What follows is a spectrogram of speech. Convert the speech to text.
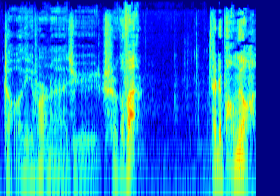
找个地方呢去吃个饭。他这朋友啊，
